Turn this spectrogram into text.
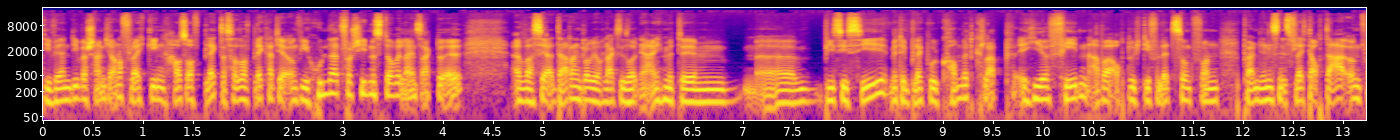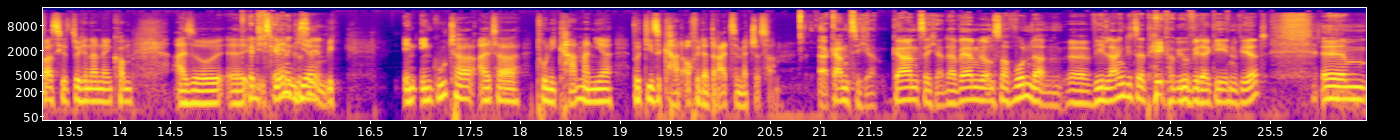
Die werden die wahrscheinlich auch noch vielleicht gegen House of Black. Das House of Black hat ja irgendwie 100 verschiedene Storylines aktuell, äh, was ja daran, glaube ich, auch lag, sie sollten ja eigentlich mit dem äh, BCC, mit dem Blackpool Combat Club hier fäden, aber auch durch die Verletzung von Brian Dennison ist vielleicht auch da irgendwas jetzt durcheinander gekommen. Also äh, Hätte ich gerne werden hier gesehen. In, in guter alter Tony Khan-Manier wird diese Card auch wieder 13 Matches haben. Ja, ganz sicher, ganz sicher. Da werden wir uns noch wundern, äh, wie lang dieser Pay-Per-View wieder gehen wird. Ähm,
